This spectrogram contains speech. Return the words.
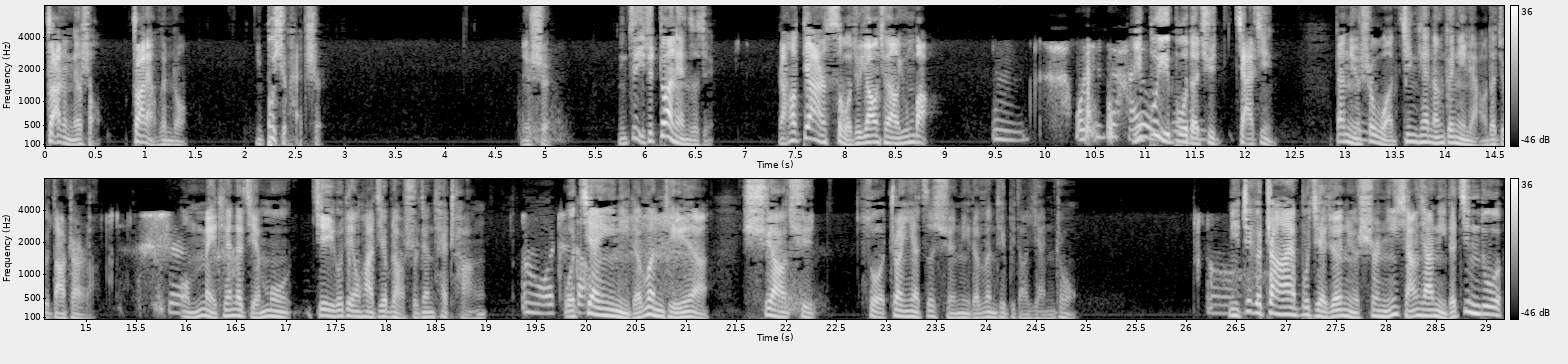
抓住你的手抓两分钟，你不许排斥，女士，你自己去锻炼自己，然后第二次我就要求要拥抱，嗯，我现在还一步一步的去加进。但女士，我今天能跟你聊的就到这儿了。是我们每天的节目接一个电话接不了时间太长，嗯我知道我建议你的问题啊需要去做专业咨询，你的问题比较严重。哦你这个障碍不解决，女士，你想想你的进度，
